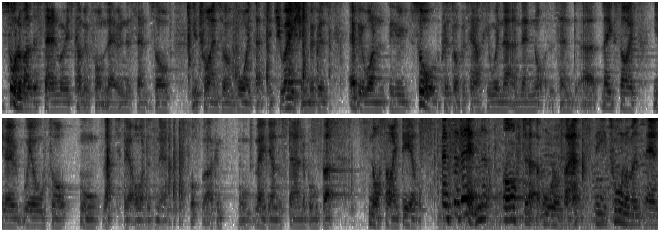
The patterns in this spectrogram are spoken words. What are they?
sort of understand where he's coming from there in the sense of you're trying to avoid that situation because everyone who saw Krzysztof Witowski win that and then not attend uh, Lakeside, you know, we all thought, oh, that's a bit odd, isn't it? Well, I can, well, maybe understandable, but not ideal. And so then, after all of that, the tournament then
